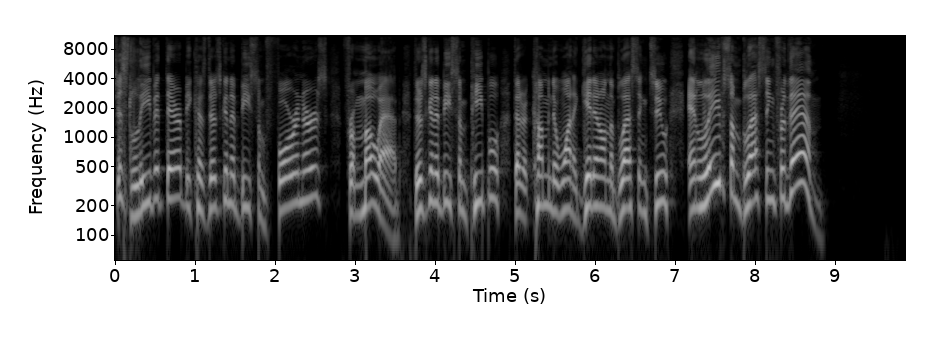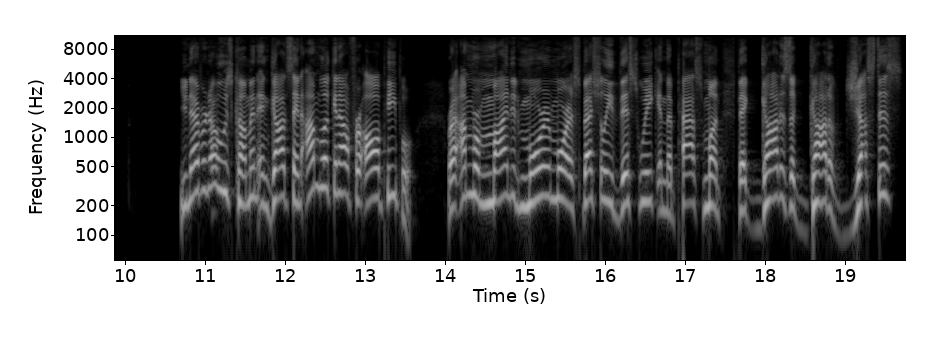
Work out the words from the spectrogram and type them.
Just leave it there because there's going to be some foreigners from Moab. There's going to be some people that are coming to want to get in on the blessing too and leave some blessing for them. You never know who's coming. And God's saying, I'm looking out for all people right? I'm reminded more and more, especially this week in the past month, that God is a God of justice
